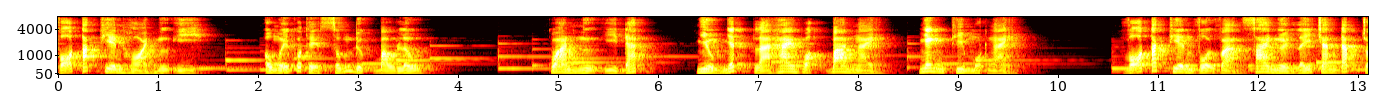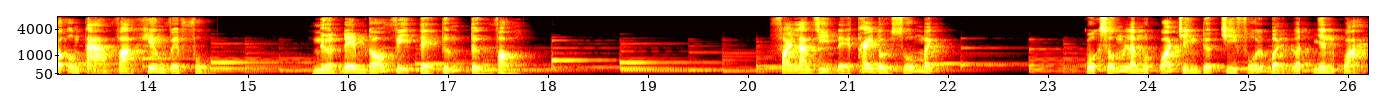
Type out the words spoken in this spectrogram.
Võ Tắc Thiên hỏi ngự y, ông ấy có thể sống được bao lâu? Quan ngự y đáp, nhiều nhất là hai hoặc ba ngày, nhanh thì một ngày. Võ Tắc Thiên vội vàng sai người lấy chăn đắp cho ông ta và khiêng về phủ. Nửa đêm đó vị tể tướng tử vong. Phải làm gì để thay đổi số mệnh? Cuộc sống là một quá trình được chi phối bởi luật nhân quả.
